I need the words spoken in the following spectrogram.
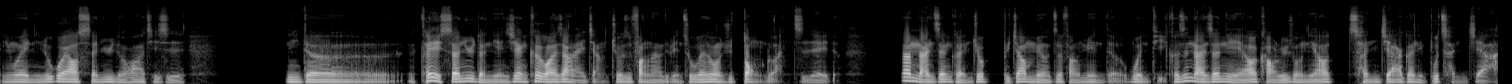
因为你如果要生育的话，其实你的可以生育的年限，客观上来讲就是放在这边，除非说你去冻卵之类的。那男生可能就比较没有这方面的问题。可是男生你也要考虑说，你要成家跟你不成家，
